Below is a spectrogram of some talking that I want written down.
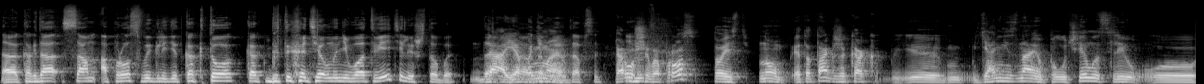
э, когда сам опрос выглядит как то, как бы ты хотел на него ответили, чтобы... Да, да я да, понимаю. Это абсолютно... Хороший mm-hmm. вопрос. То есть, ну, это так же, как... Э, я не знаю, получилось ли... Э,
